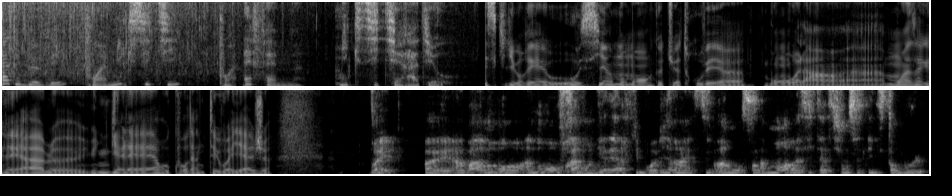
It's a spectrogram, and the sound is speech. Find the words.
www.mixcity.fm Mix City Radio est-ce qu'il y aurait aussi un moment que tu as trouvé, bon voilà, moins agréable, une galère au cours d'un de tes voyages? Ouais, ouais un, moment, un moment vraiment galère qui me revient, et c'est vraiment sans la moindre hésitation, c'était Istanbul.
